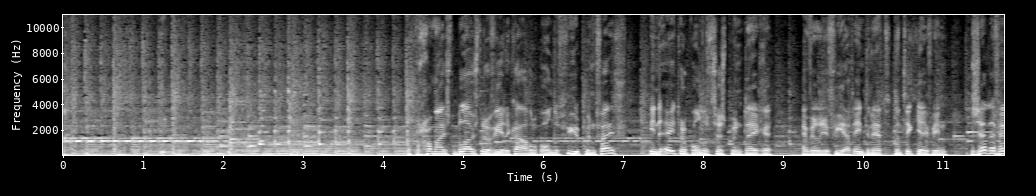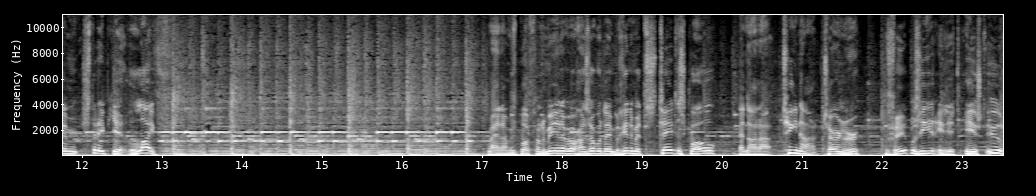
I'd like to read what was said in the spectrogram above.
Het programma is te beluisteren via de kabel op 104.5, in de ether op 106.9 en wil je via het internet, dan tik je even in ZFM-live. Mijn naam is Bart van der Meer en we gaan zo meteen beginnen met Status Quo. En daarna Tina Turner. Veel plezier in dit eerste uur.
